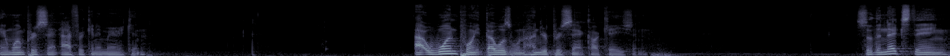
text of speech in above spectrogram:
and 1% African American. At one point, that was 100% Caucasian. So the next thing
